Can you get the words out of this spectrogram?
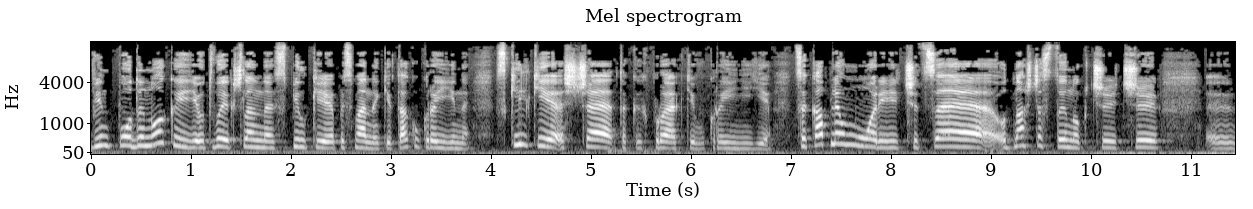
він поодинокий. От ви, як член спілки письменників так України, скільки ще таких проєктів в Україні є? Це капля в морі, чи це одна з частинок, чи, чи е,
